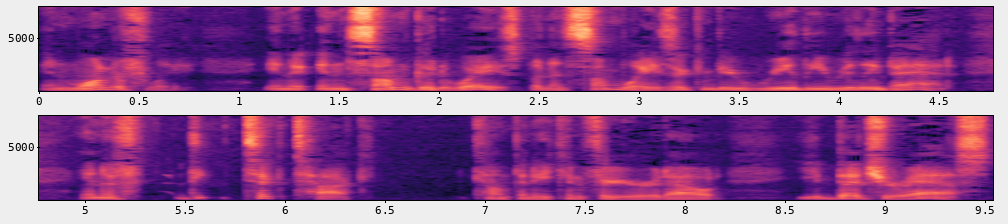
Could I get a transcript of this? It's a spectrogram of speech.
and wonderfully in, in some good ways, but in some ways it can be really, really bad. And if the TikTok company can figure it out, you bet your ass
